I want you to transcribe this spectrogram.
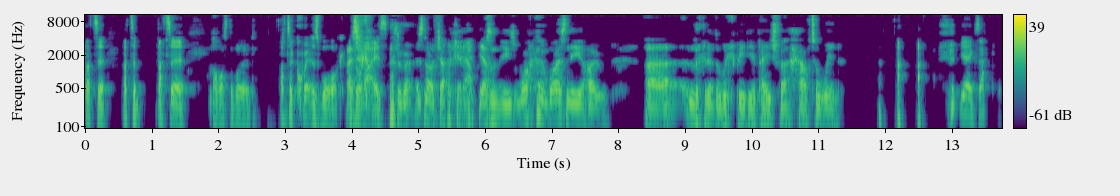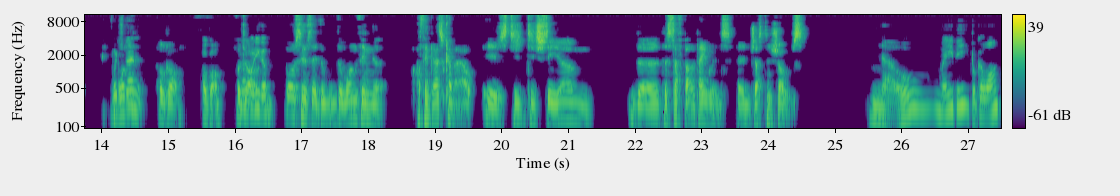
that's a that's a that's a oh what's the word? That's a quitter's walk. That's what that is. It's a- it's not a joke. Hell. He hasn't. He's why, why isn't he at home uh, looking at the Wikipedia page for how to win? yeah, exactly. Which One- then Oh, go on. oh go on. Oh, No, go on. you go? Well, I was going to say the the one thing that I think has come out is did, did you see um the the stuff about the Penguins and Justin Schultz? No, maybe, but go on.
